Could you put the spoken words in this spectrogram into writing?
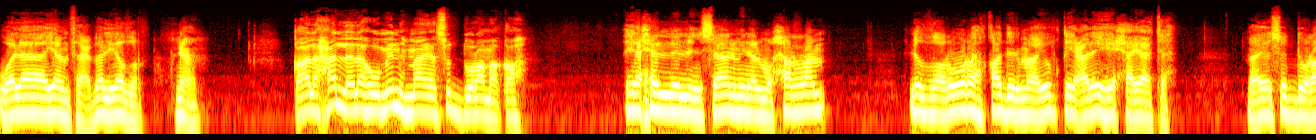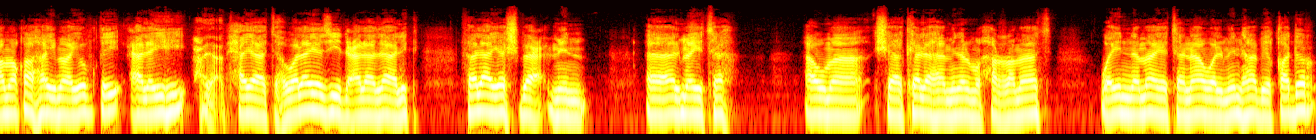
ولا ينفع بل يضر. نعم. قال حل له منه ما يسد رمقه. يحل للإنسان من المحرم للضرورة قدر ما يبقي عليه حياته. ما يسد رمقه أي ما يبقي عليه حياته. حياته ولا يزيد على ذلك فلا يشبع من آه، الميتة أو ما شاكلها من المحرمات وإنما يتناول منها بقدر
